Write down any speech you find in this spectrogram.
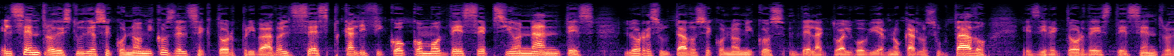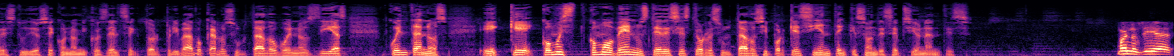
El Centro de Estudios Económicos del Sector Privado, el CESP, calificó como decepcionantes los resultados económicos del actual gobierno. Carlos Hurtado es director de este Centro de Estudios Económicos del Sector Privado. Carlos Hurtado, buenos días. Cuéntanos, eh, ¿qué, cómo, es, ¿cómo ven ustedes estos resultados y por qué sienten que son decepcionantes? Buenos días,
